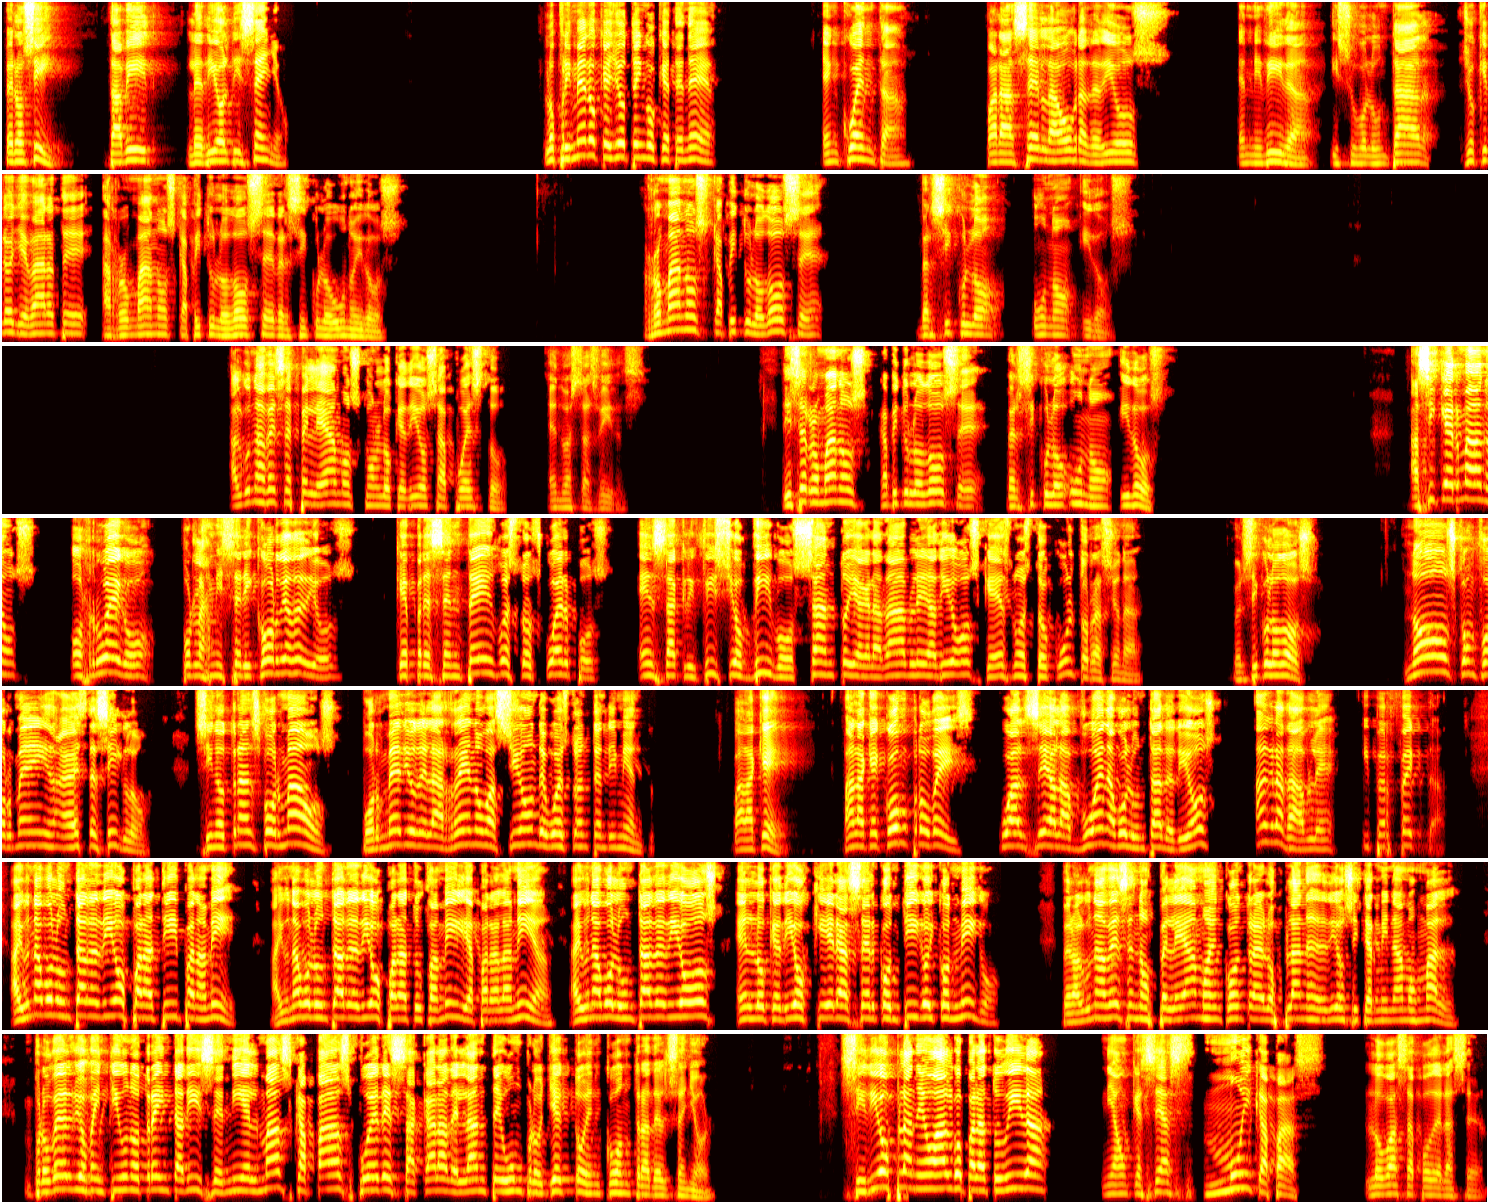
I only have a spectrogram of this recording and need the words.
Pero sí, David le dio el diseño. Lo primero que yo tengo que tener en cuenta para hacer la obra de Dios en mi vida y su voluntad, yo quiero llevarte a Romanos capítulo 12, versículo 1 y 2. Romanos capítulo 12, versículo 1 y 2. Algunas veces peleamos con lo que Dios ha puesto en nuestras vidas. Dice Romanos capítulo 12, versículo 1 y 2. Así que hermanos, os ruego por las misericordias de Dios que presentéis vuestros cuerpos en sacrificio vivo, santo y agradable a Dios, que es nuestro culto racional. Versículo 2. No os conforméis a este siglo, sino transformaos por medio de la renovación de vuestro entendimiento. ¿Para qué? Para que comprobéis cuál sea la buena voluntad de Dios, agradable y perfecta. Hay una voluntad de Dios para ti y para mí. Hay una voluntad de Dios para tu familia, para la mía. Hay una voluntad de Dios en lo que Dios quiere hacer contigo y conmigo. Pero algunas veces nos peleamos en contra de los planes de Dios y terminamos mal. Proverbios 21:30 dice, ni el más capaz puede sacar adelante un proyecto en contra del Señor. Si Dios planeó algo para tu vida, ni aunque seas muy capaz, lo vas a poder hacer.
